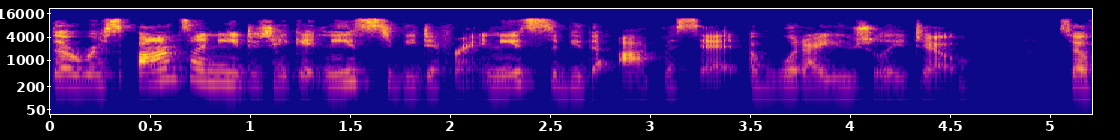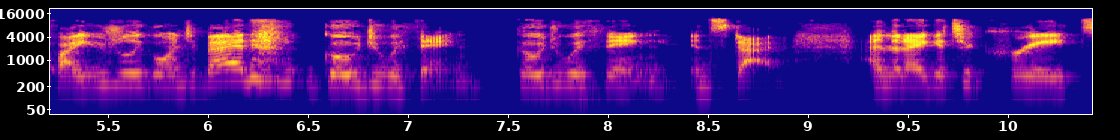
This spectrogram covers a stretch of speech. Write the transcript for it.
the response I need to take, it needs to be different. It needs to be the opposite of what I usually do. So if I usually go into bed, go do a thing, go do a thing instead. And then I get to create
